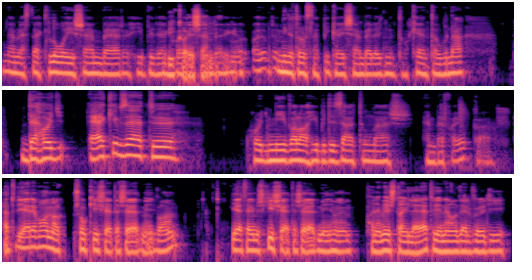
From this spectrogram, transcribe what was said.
nem lesznek ló és ember hibridek. Pika és ember, igen. Minotaurusnak pika és ember, egy, mint a Kentaurnál. De hogy elképzelhető, hogy mi vala hibridizáltunk más emberfajokkal? Hát ugye erre vannak, sok kísérletes eredmény van, illetve nem is kísérletes eredmény, hanem, hanem őstani lelet, ugye neandervölgyi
